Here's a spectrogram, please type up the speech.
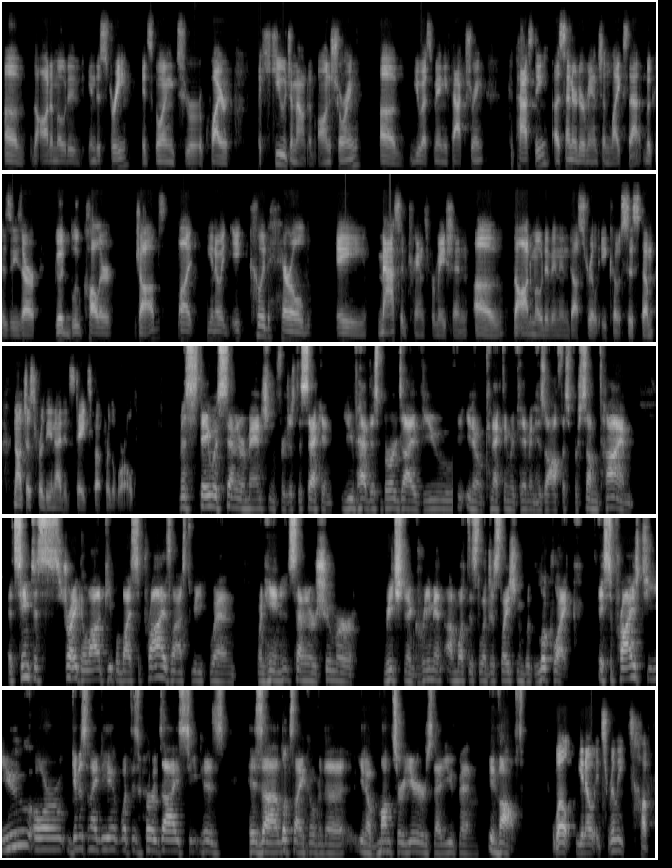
of the automotive industry. It's going to require a huge amount of onshoring of US manufacturing capacity. Uh, Senator Manchin likes that because these are good blue collar jobs. But, you know, it, it could herald a massive transformation of the automotive and industrial ecosystem, not just for the United States, but for the world. Let's stay with Senator Manchin for just a second. You've had this bird's eye view, you know, connecting with him in his office for some time. It seemed to strike a lot of people by surprise last week when when he and Senator Schumer reached an agreement on what this legislation would look like. A surprise to you, or give us an idea of what this bird's eye seat his his uh, looks like over the you know months or years that you've been involved. Well, you know, it's really tough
